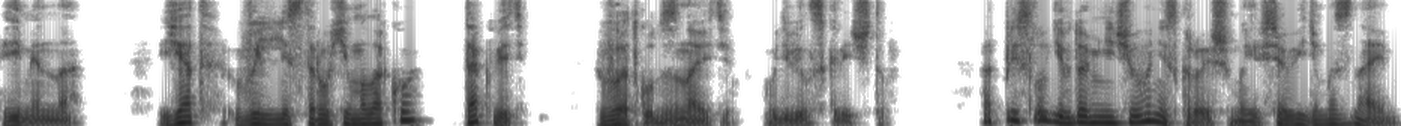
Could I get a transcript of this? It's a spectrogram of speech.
именно?» Яд вылили старухе молоко? Так ведь? Вы откуда знаете? Удивился Кречетов. От прислуги в доме ничего не скроешь, мы все видим и знаем.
